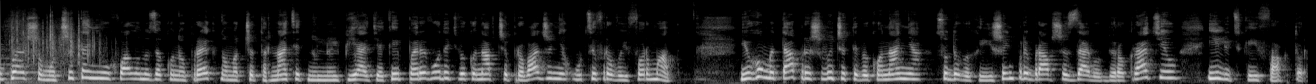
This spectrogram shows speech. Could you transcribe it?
У першому читанні ухвалено законопроект номер 14005, який переводить виконавче провадження у цифровий формат. Його мета пришвидшити виконання судових рішень, прибравши зайву бюрократію і людський фактор,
